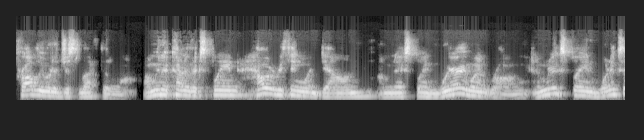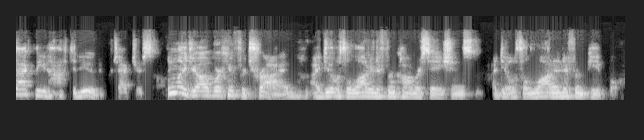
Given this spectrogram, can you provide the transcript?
probably would have just left it alone. I'm going to kind of explain how everything went down. I'm going to explain where I went wrong, and I'm going to explain what exactly you have to do to protect yourself. In my job working for Trybe, I deal with a lot of different conversations. I deal with a lot of different people.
